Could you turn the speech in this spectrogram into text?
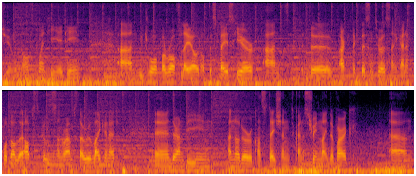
June of 2018 and we drew up a rough layout of the space here and the architect listened to us and kind of put all the obstacles and ramps that we would like in it. And there had been another consultation to kind of streamline the park. And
